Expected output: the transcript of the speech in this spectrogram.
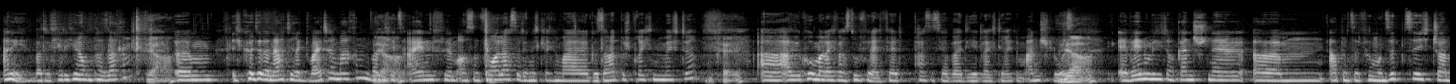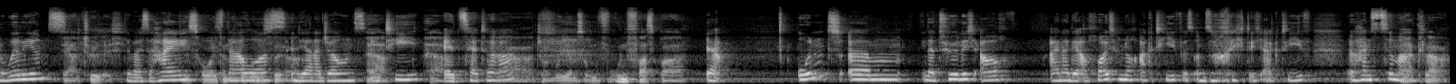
Ah nee, warte, ich hätte hier noch ein paar Sachen. Ja. Ähm, ich könnte danach direkt weitermachen, weil Ja. ich jetzt einen Film außen vor lasse, den ich gleich nochmal gesondert besprechen möchte. Okay. Äh, aber wir gucken mal gleich, was du vielleicht fällt. Passt es ja bei dir gleich direkt im Anschluss. Ja. Erwähne mich noch ganz schnell ähm, ab 1975 John Williams. Ja, natürlich. Der Weiße Hai, Star Wars, große, ja. Indiana Jones, Ja, E.T., etc. Ja, John Williams, unf- unfassbar. Ja. Und ähm, natürlich auch einer, der auch heute noch aktiv ist und so richtig aktiv, äh, Hans Zimmer. Ja, klar.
